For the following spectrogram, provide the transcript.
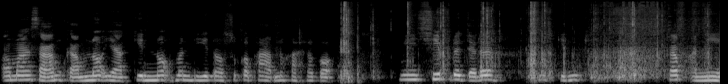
เอามาสามกำเนาะอยากกินเนาะมันดีต่อสุขภาพเนาะค่ะแล้วก็มีชิปด้วยจ้ะเด้อมากินกับอันนี้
